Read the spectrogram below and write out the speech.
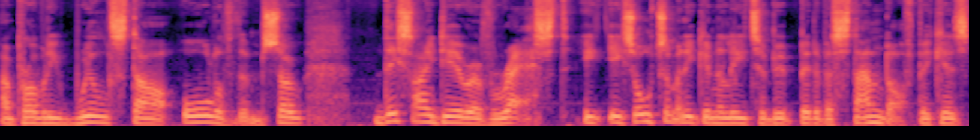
and probably will start all of them. So this idea of rest, it's ultimately going to lead to a bit of a standoff because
